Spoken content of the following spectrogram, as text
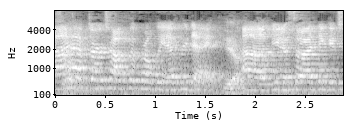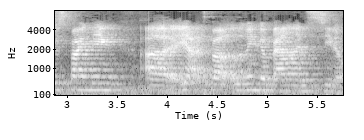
And I have dark chocolate probably every day. Yeah. Um, you know, so I think it's just finding, uh, yeah, it's about living a balanced, you know,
